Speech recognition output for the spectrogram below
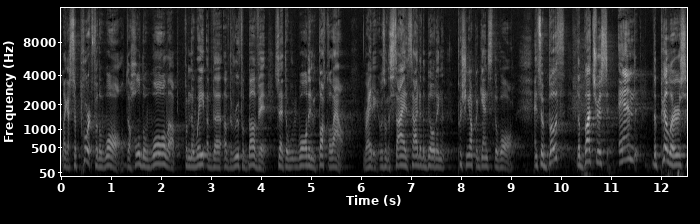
like a support for the wall to hold the wall up from the weight of the, of the roof above it so that the wall didn't buckle out, right? It was on the side, side of the building pushing up against the wall. And so both the buttress and the pillars'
